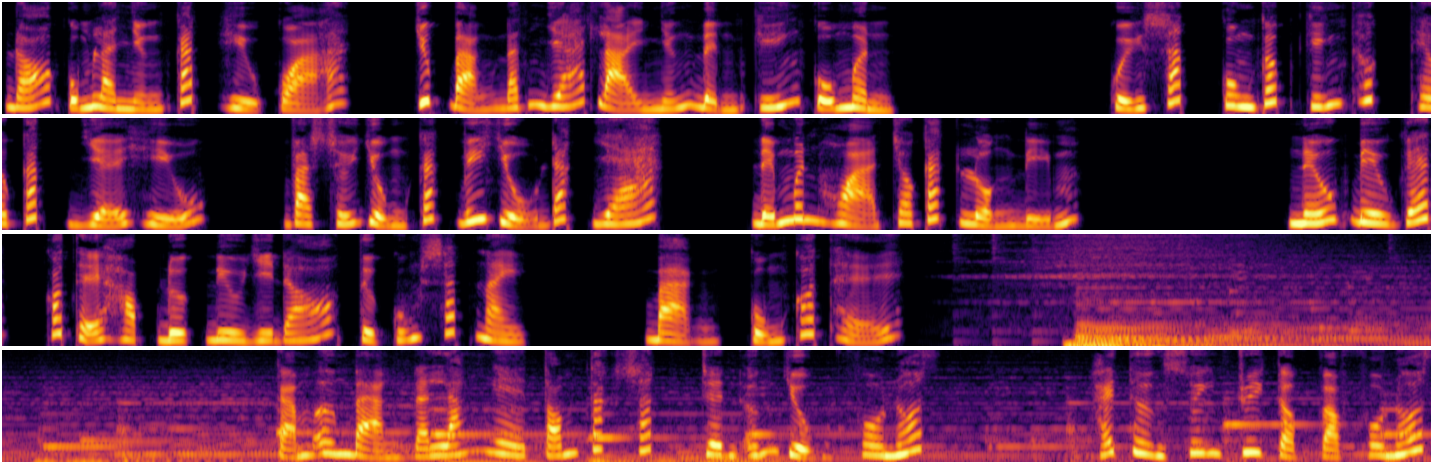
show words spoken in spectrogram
đó cũng là những cách hiệu quả giúp bạn đánh giá lại những định kiến của mình. Quyển sách cung cấp kiến thức theo cách dễ hiểu và sử dụng các ví dụ đắt giá để minh họa cho các luận điểm. Nếu bill gates có thể học được điều gì đó từ cuốn sách này, bạn cũng có thể. Cảm ơn bạn đã lắng nghe tóm tắt sách trên ứng dụng phonos. Hãy thường xuyên truy cập vào phonos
